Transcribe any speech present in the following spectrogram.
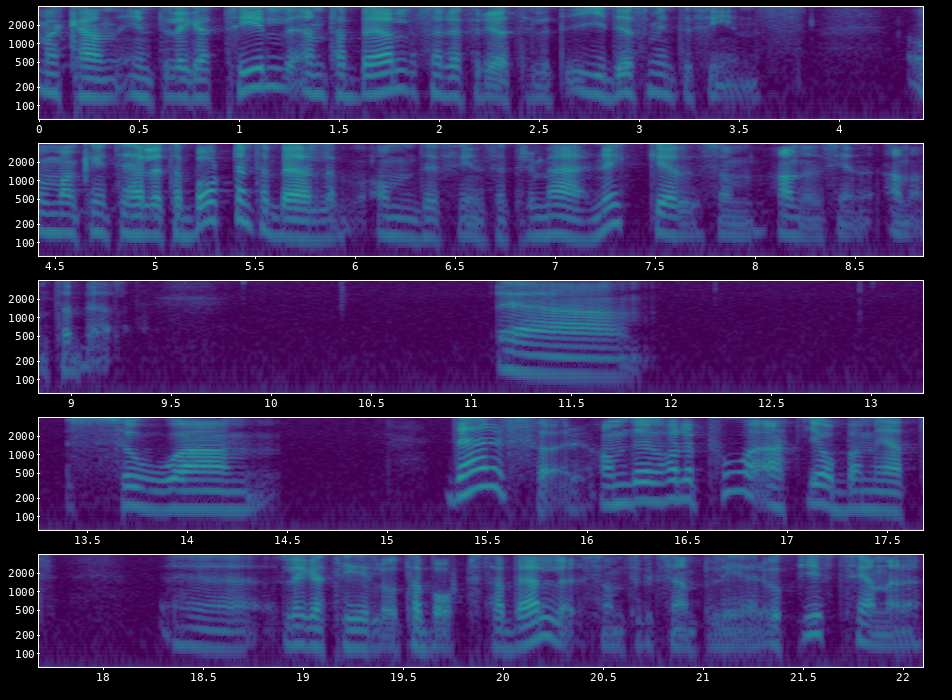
Man kan inte lägga till en tabell som refererar till ett ID som inte finns. Och Man kan inte heller ta bort en tabell om det finns en primärnyckel som används i en annan tabell. Eh, så eh, därför, om du håller på att jobba med att eh, lägga till och ta bort tabeller som till exempel er uppgift senare.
